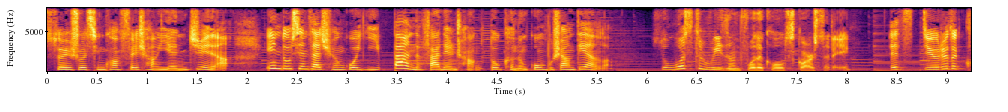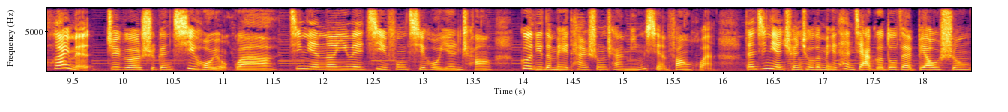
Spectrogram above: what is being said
所以说情况非常严峻啊！印度现在全国一半的发电厂都可能供不上电了。So what's the reason for the coal scarcity? It's due to the climate，这个是跟气候有关啊。今年呢，因为季风气候延长，各地的煤炭生产明显放缓，但今年全球的煤炭价格都在飙升，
